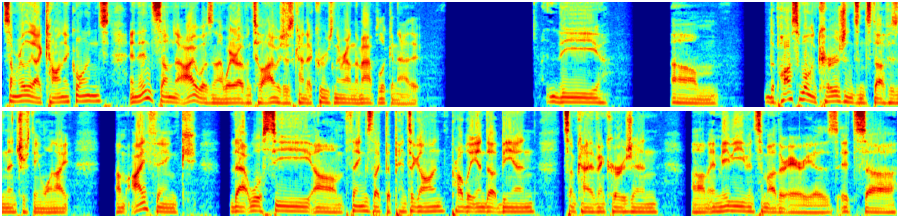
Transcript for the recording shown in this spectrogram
Some really iconic ones and then some that i wasn't aware of until i was just kind of cruising around the map looking at it. The um the possible incursions and stuff is an interesting one. I um i think that we'll see um, things like the Pentagon probably end up being some kind of incursion, um, and maybe even some other areas. It's uh,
